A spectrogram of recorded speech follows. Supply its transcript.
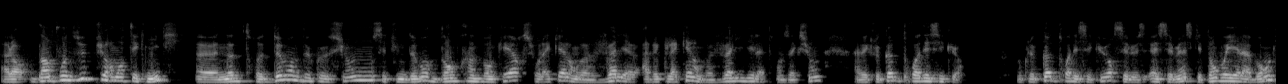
Alors, d'un point de vue purement technique, notre demande de caution, c'est une demande d'empreinte bancaire sur laquelle on va avec laquelle on va valider la transaction avec le code 3D Secure. Donc le code 3D Secure, c'est le SMS qui est envoyé à la banque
